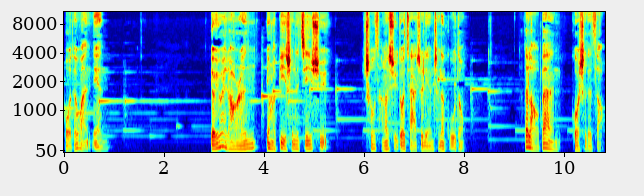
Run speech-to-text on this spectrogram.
我的晚年。有一位老人用了毕生的积蓄，收藏了许多价值连城的古董。他的老伴过世的早，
